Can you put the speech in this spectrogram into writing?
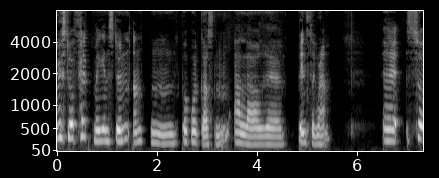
Hvis du har fulgt meg en stund, enten på podkasten eller på Instagram, så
